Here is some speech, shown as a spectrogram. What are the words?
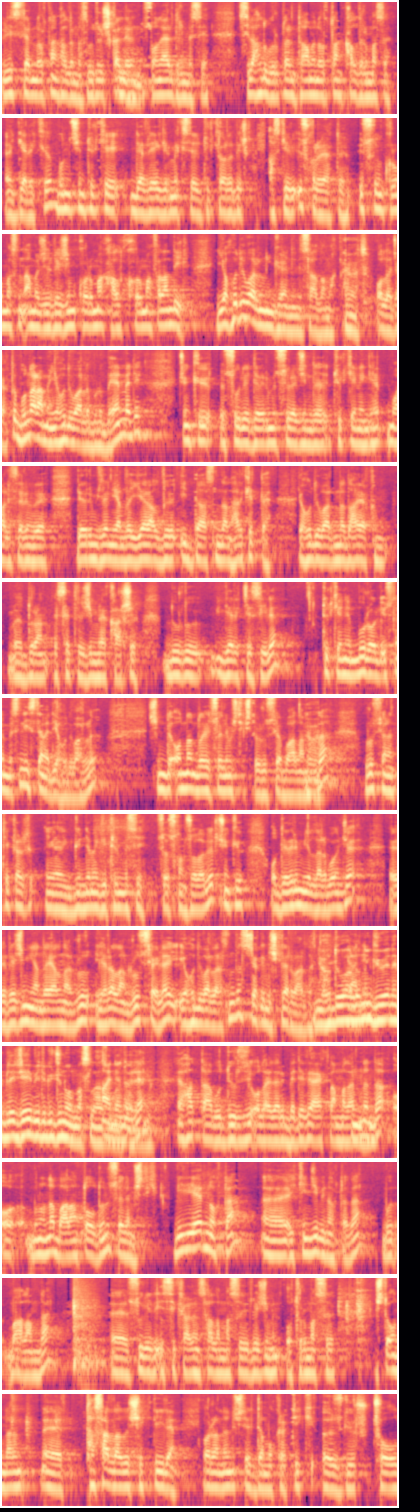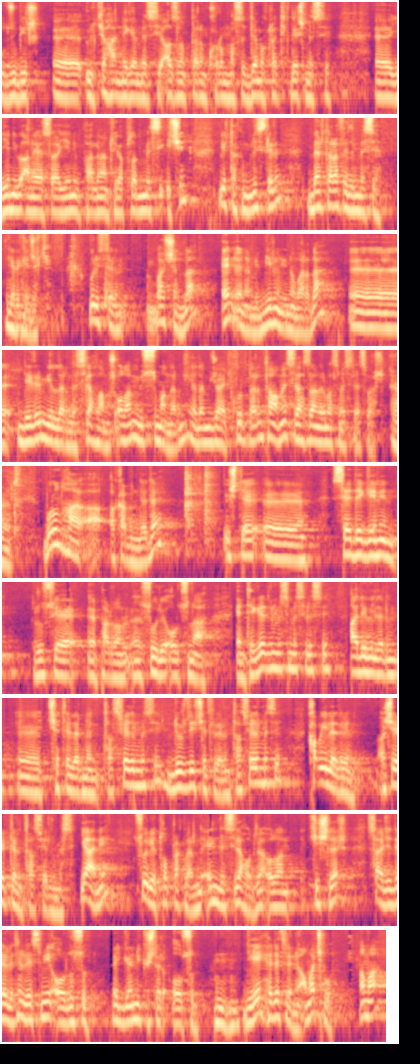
risklerin ortadan kaldırılması, bu tür işgallerin sona erdirilmesi, silahlı grupların tamamen ortadan kaldırılması e, gerekiyor. Bunun için Türkiye devreye girmek istedi. Türkiye orada bir askeri üs kuracaktı. Üssün kurulmasının amacı rejimi korumak, halkı korumak falan değil. Yahudi varlığının güvenliğini sağlamak Evet. olacaktı. Buna rağmen Yahudi varlığı bunu beğenmedi. Çünkü Suriye devrimi sürecinde Türkiye'nin hep muhaliflerin ve devrimcilerin yanında yer aldığı iddiasından hareketle Yahudi varlığına daha yakın e, duran Esed rejimine karşı durduğu gerekçesiyle Türkiye'nin bu rolü üstlenmesini istemedi Yahudi varlığı. Şimdi ondan dolayı söylemiştik işte Rusya bağlamında. Rusya'nın tekrar e, gündeme getirilmesi söz konusu olabilir. Çünkü o devrim yılları boyunca e, rejimin yanında yer alan, yer alan Rusya ile Yahudi varlığı arasında sıcak ilişkiler vardı. Yahudi varlığının güvenebileceği bir gücün olması lazım. Aynen öyle. yani. E, hatta bu dürzi olayları, bedevi ayaklanmalarında da o bununla bağlantılı olduğunu söylemiştik. Bir diğer nokta, e, ikinci bir noktada bu bağlamda e, Suriye'de istikrarın sağlanması, rejimin oturması, işte onların e, tasarladığı şekliyle oranın işte demokratik, özgür, çoğulcu bir e, ülke haline gelmesi, azınlıkların korunması, demokratikleşmesi, e, yeni bir anayasa, yeni bir parlamento yapılabilmesi için bir takım listelerin bertaraf edilmesi gerekecek. Bu listenin başında en önemli birinci numarada e, devrim yıllarında silahlanmış olan Müslümanların ya da mücahit grupların tamamen silahlandırması meselesi var. Evet. Bunun akabinde de işte e, SDG'nin Rusya e, pardon e, Suriye ordusuna entegre edilmesi meselesi, Alevilerin e, çetelerinin tasfiye edilmesi, Dürzi çetelerinin tasfiye edilmesi, kabilelerin, aşiretlerin tasfiye edilmesi. Yani Suriye topraklarında elinde silah olan- kişiler sadece devletin resmi ordusu ve güvenlik güçleri olsun diye hedefleniyor. Amaç bu. Ama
